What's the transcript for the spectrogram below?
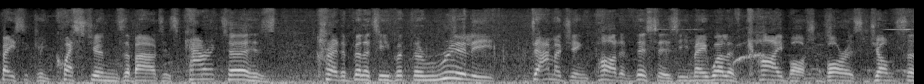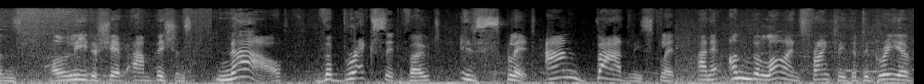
basically questions about his character, his credibility. But the really damaging part of this is he may well have kiboshed Boris Johnson's leadership ambitions. Now, the Brexit vote is split and badly split, and it underlines, frankly, the degree of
